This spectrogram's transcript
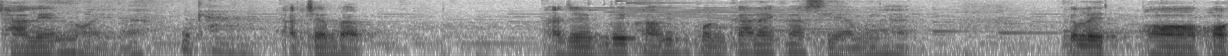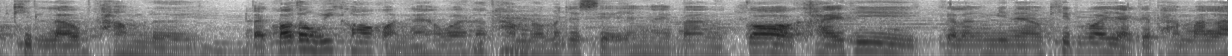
ชาเลนจ์หน่อยนะ ค่ะ อาจจะแบบอาจจะด้วยความที่เป็นคนกล้าได้กล้าเสียมั้งฮะก็เลยพอพอคิดแล้วทำเลย แต่ก็ต้องวิเคราะห์ก่อนนะว่าถ้าทำแล้วมันจะเสียยังไงบ้าง ก็ใครที่กำลังมีแนวคิดว่าอยากจะทำอะไร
